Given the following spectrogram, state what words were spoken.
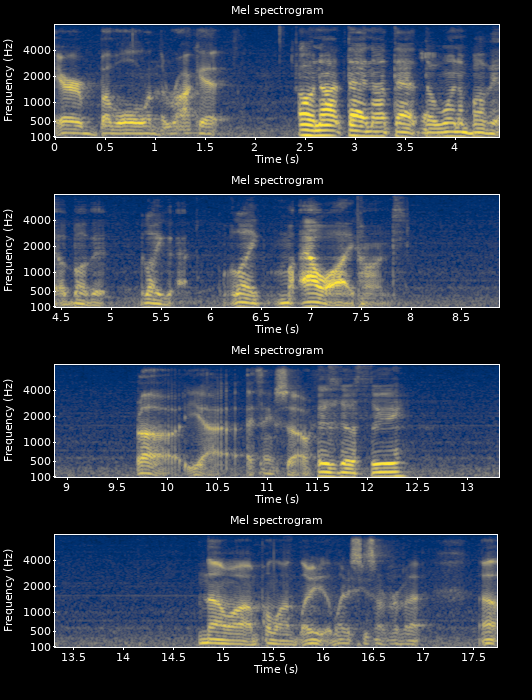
air bubble, and the rocket. Oh, not that, not that. The one above it, above it. Like, like owl icons. Uh, yeah, I think so. Is there three? No, um, hold on. Let me let me see something for a minute. Uh,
